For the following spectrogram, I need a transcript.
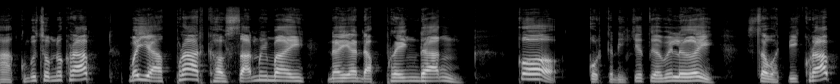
หากคุณผู้ชมนะครับ ไม่อยากพลาดข่าวสารใหม่ๆ ในอันดับเพลงดัง ก็กดกระดิ่งแจ้งเตือนไว้เลย สวัสดีครับ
